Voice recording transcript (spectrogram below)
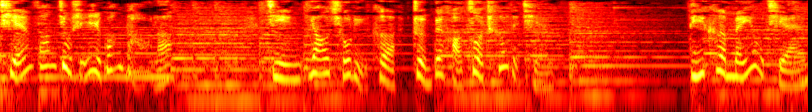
前方就是日光岛了。鲸要求旅客准备好坐车的钱。迪克没有钱，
